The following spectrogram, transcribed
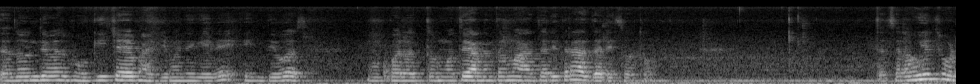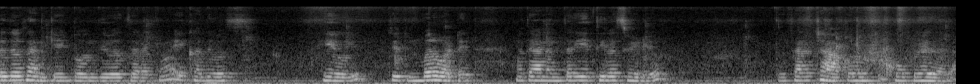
तर दोन दिवस भोगीच्या भाजीमध्ये गेले एक दिवस. मग परत मग त्यानंतर मग आजारी तर आजारीच होतो. तर चला होईल थोडे दिवस आणखी एक दोन दिवस जरा किंवा एखाद दिवस. हे होईल तिथून बरं वाटेल. मग त्यानंतर येतीलच व्हिडिओ तर चला चहा करून खूप वेळ झाला.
